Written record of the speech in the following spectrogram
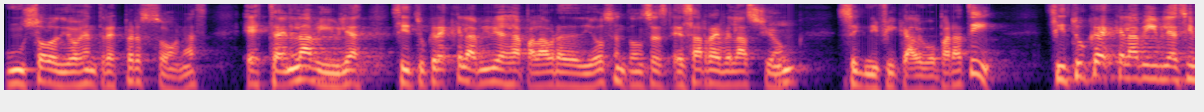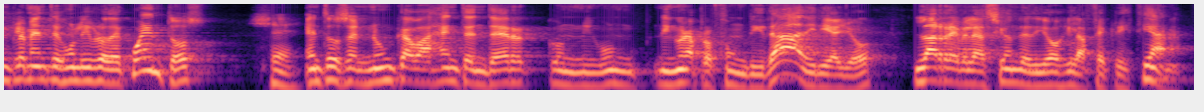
un solo Dios en tres personas. Está en la Biblia. Si tú crees que la Biblia es la palabra de Dios, entonces esa revelación significa algo para ti. Si tú crees que la Biblia simplemente es un libro de cuentos, Sí. entonces nunca vas a entender con ningún- ninguna profundidad, diría yo, la revelación de Dios y la fe cristiana.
